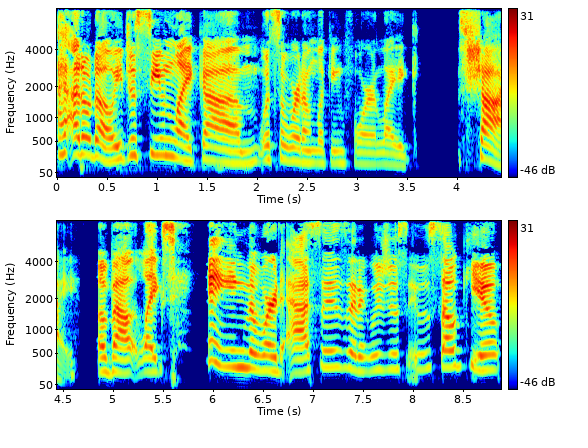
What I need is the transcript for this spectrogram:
I I don't know, he just seemed like, um, what's the word I'm looking for? Like, shy about like saying the word asses. And it was just, it was so cute.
